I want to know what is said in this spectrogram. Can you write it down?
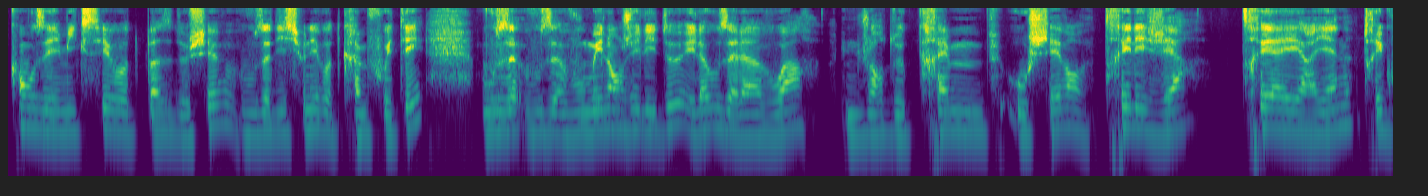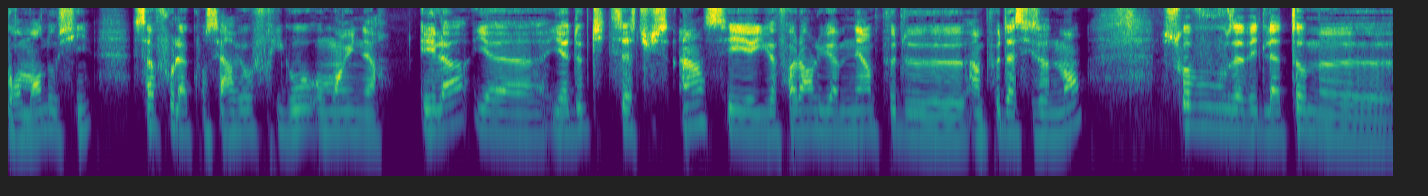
Quand vous avez mixé votre base de chèvre, vous additionnez votre crème fouettée, vous, vous, vous mélangez les deux et là vous allez avoir une genre de crème aux chèvres très légère, très aérienne, très gourmande aussi. Ça, faut la conserver au frigo au moins une heure. Et là, il y a, y a deux petites astuces. Un, c'est il va falloir lui amener un peu de, un peu d'assaisonnement. Soit vous, vous avez de la tome, euh,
